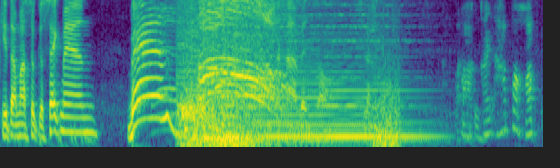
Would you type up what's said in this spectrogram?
kita masuk ke segmen band song. Nah, band song. Silahkan. Pakai apa hot?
